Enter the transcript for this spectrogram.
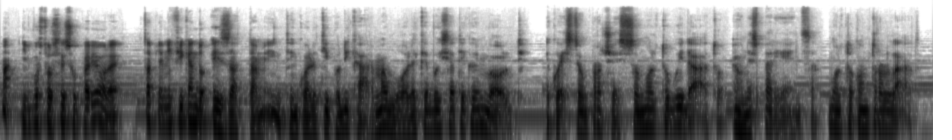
Ma il vostro sé superiore sta pianificando esattamente in quale tipo di karma vuole che voi siate coinvolti e questo è un processo molto guidato e un'esperienza molto controllata.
